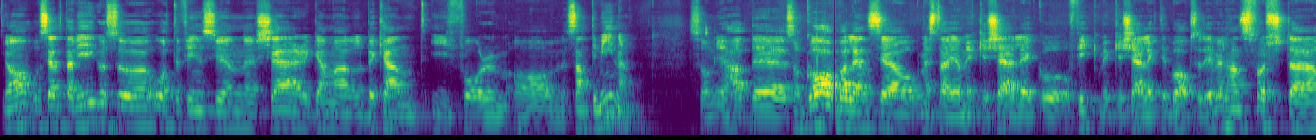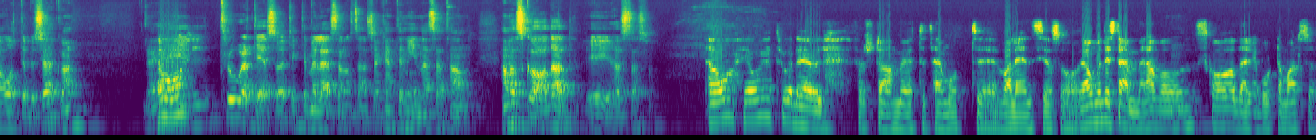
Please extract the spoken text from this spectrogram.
Ja, och Celta Vigo så återfinns ju en kär gammal bekant i form av Santimina. Som, ju hade, som gav Valencia och Mestalla mycket kärlek och, och fick mycket kärlek tillbaka. Så det är väl hans första återbesök va? Jag, ja. tror att det är så. Jag tyckte mig läsa någonstans. Jag kan inte minnas att han... Han var skadad i höstas. Ja, ja, jag tror det är väl första mötet här mot eh, Valencia. Så, ja, men det stämmer. Han var mm. skadad där i bortamatchen.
